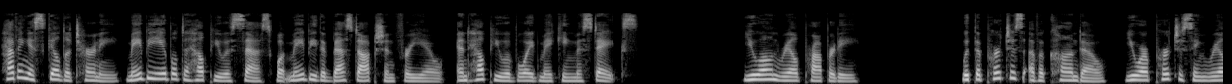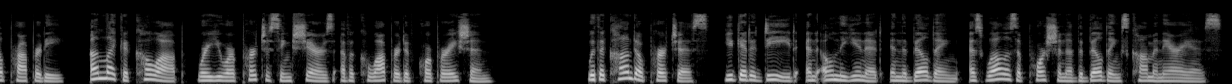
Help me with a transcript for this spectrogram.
Having a skilled attorney may be able to help you assess what may be the best option for you and help you avoid making mistakes. You own real property. With the purchase of a condo, you are purchasing real property, unlike a co-op where you are purchasing shares of a cooperative corporation. With a condo purchase, you get a deed and own the unit in the building as well as a portion of the building's common areas.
